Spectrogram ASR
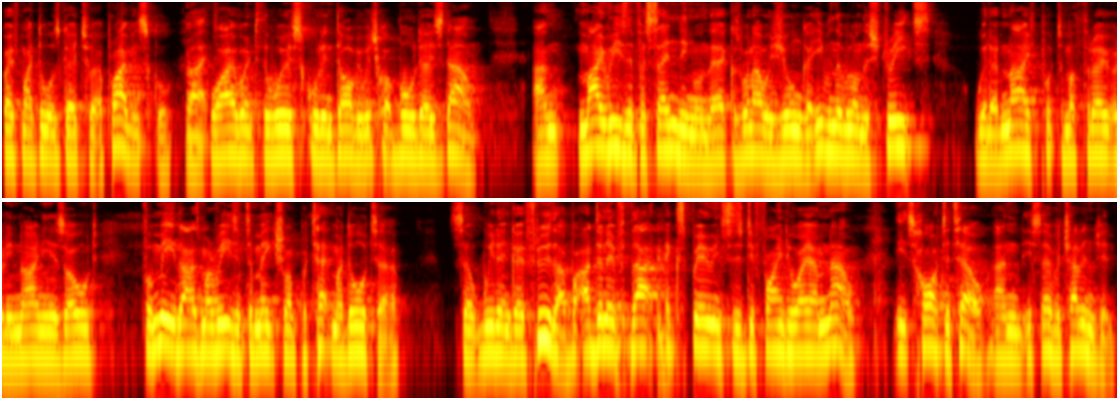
both my daughters go to a private school. Right. Well, I went to the worst school in Derby, which got bulldozed down. And my reason for sending them there, because when I was younger, even though we were on the streets with a knife put to my throat, only nine years old, for me, that was my reason to make sure I protect my daughter so we don't go through that. But I don't know if that experience has defined who I am now. It's hard to tell and it's ever challenging.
